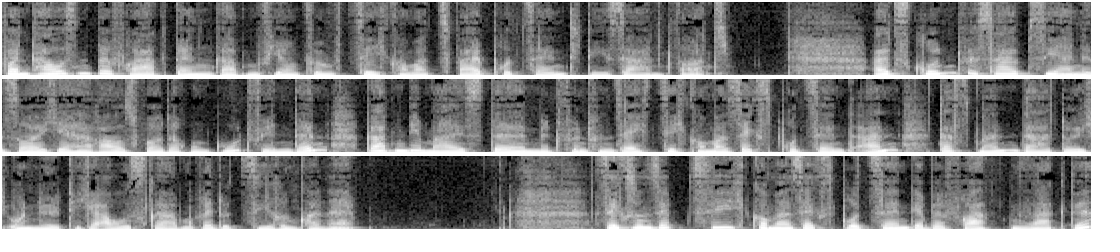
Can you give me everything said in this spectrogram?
Von 1000 Befragten gaben 54,2 Prozent diese Antwort. Als Grund, weshalb sie eine solche Herausforderung gut finden, gaben die meisten mit 65,6 Prozent an, dass man dadurch unnötige Ausgaben reduzieren könne. 76,6 Prozent der Befragten sagten,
